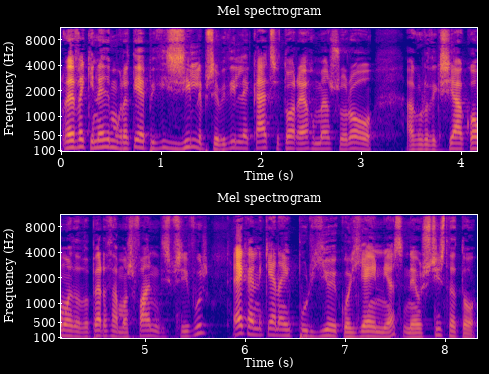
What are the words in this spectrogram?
Βέβαια και η Νέα Δημοκρατία επειδή ζήλεψε, επειδή λέει κάτσε τώρα έχουμε ένα σωρό αγροδεξιά κόμματα εδώ πέρα θα μας φάνει τις ψήφους, έκανε και ένα Υπουργείο Οικογένειας, νεοσύστατο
